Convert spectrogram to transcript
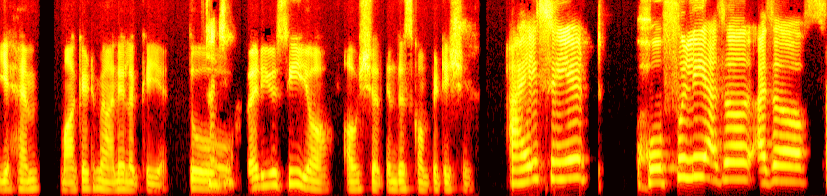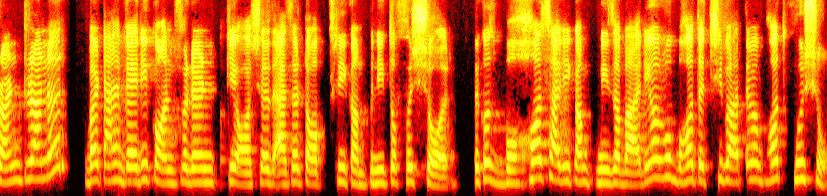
ये हेम मार्केट में आने लग गई है। तो वेर you see your Aushadh in this competition I see it hopefully as a as a front runner but i'm very confident कि औषध as a top three company तो for sure because बहुत सारी कंपनीज़ अब आ रही हैं और वो बहुत अच्छी बात है मैं बहुत खुश हूँ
